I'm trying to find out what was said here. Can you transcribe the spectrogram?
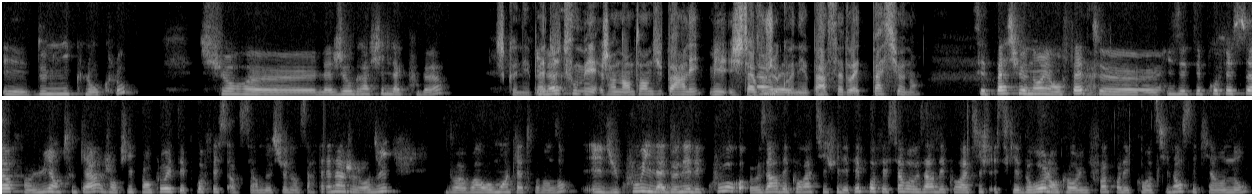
et Dominique Lanclos, sur euh, la géographie de la couleur. Je connais pas du tout, mais j'en ai entendu parler. Mais je t'avoue, ah je ne connais pas. Ça doit être passionnant. C'est passionnant. Et en fait, euh, ils étaient professeurs, enfin lui en tout cas, Jean-Philippe Lanclos était professeur. C'est un monsieur d'un certain âge aujourd'hui. Il doit avoir au moins 80 ans. Et du coup, il a donné des cours aux arts décoratifs. Il était professeur aux arts décoratifs. Et ce qui est drôle, encore une fois, pour les coïncidences, c'est qu'il y a un an,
